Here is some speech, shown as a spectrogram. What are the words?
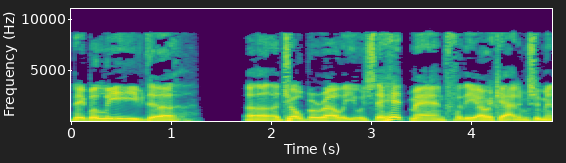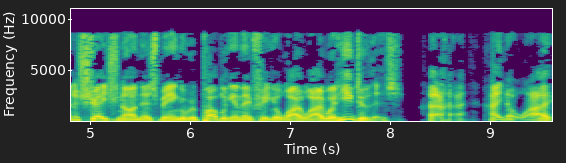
They believed uh, uh, Joe Borelli, was the hitman for the Eric Adams administration on this, being a Republican. They figure, why, why would he do this? I know why.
